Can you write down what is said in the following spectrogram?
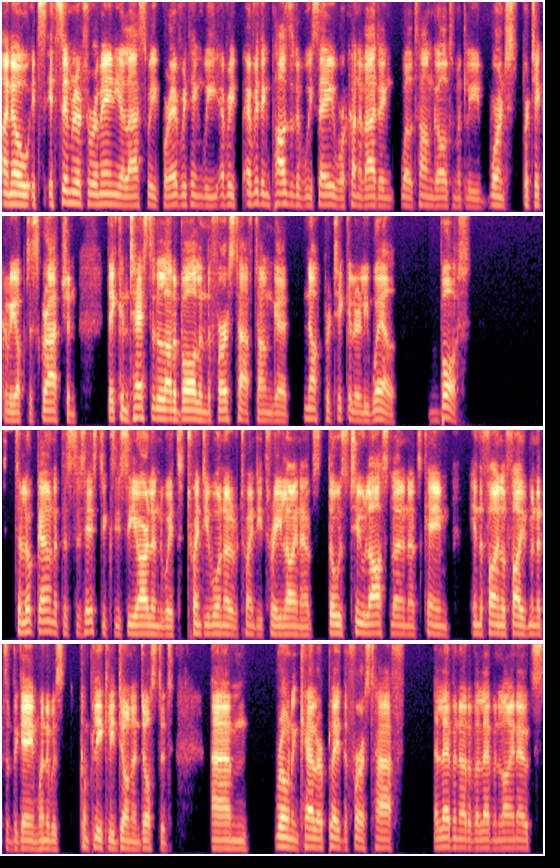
I know it's it's similar to Romania last week, where everything we every everything positive we say we're kind of adding. Well, Tonga ultimately weren't particularly up to scratch, and they contested a lot of ball in the first half. Tonga not particularly well, but to look down at the statistics, you see Ireland with 21 out of 23 lineouts. Those two lost lineouts came in the final five minutes of the game when it was completely done and dusted. Um, Ronan Kelleher played the first half 11 out of 11 lineouts,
